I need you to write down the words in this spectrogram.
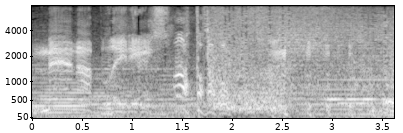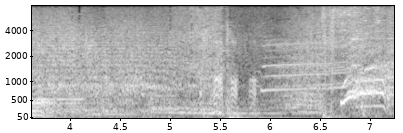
Man up, ladies.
